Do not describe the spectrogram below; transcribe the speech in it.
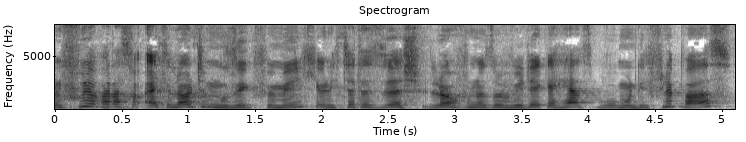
und früher war das so alte Leute Musik für mich. Und ich dachte, das laufen nur so WDR Herzbuben und die Flippers.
